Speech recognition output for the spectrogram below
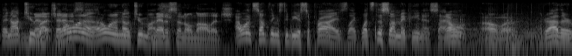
But not too Me- much. I don't want to I don't want to know too much. Medicinal knowledge. I want some things to be a surprise. Like what's this on my penis? I don't Oh, well. I'd rather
